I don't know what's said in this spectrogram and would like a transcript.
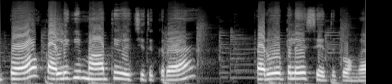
இப்போ கழுகி மாத்தி வச்சிருக்கிற கருவேப்பிலையை சேர்த்துக்கோங்க.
